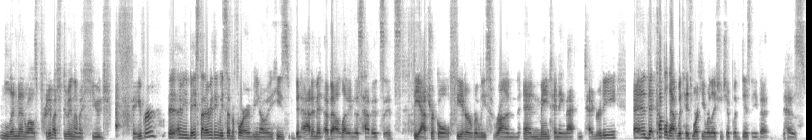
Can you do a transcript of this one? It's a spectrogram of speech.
lin Manuel is pretty much doing them a huge favor i mean based on everything we said before you know he's been adamant about letting this have its its theatrical theater release run and maintaining that integrity and that couple that with his working relationship with disney that has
